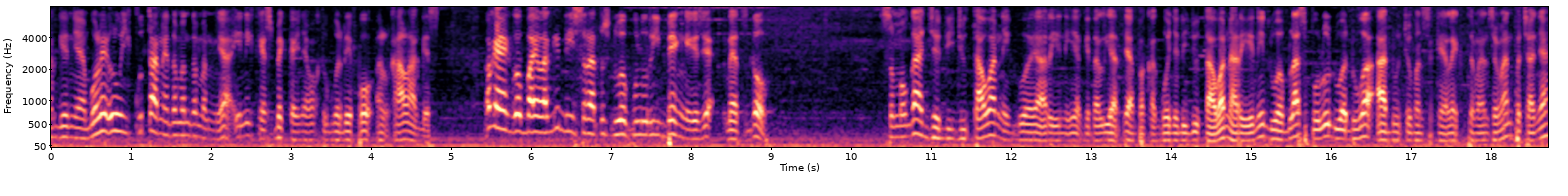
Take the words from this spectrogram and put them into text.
agennya. Boleh lu ikutan ya teman-teman. Ya Ini cashback kayaknya waktu gue depo Alkala guys. Oke gue buy lagi di 120 ribeng ya guys ya. Let's go. Semoga jadi jutawan nih gue hari ini ya. Kita lihat ya apakah gue jadi jutawan hari ini. 12, 10, 22 Aduh cuman sekelek teman-teman pecahnya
